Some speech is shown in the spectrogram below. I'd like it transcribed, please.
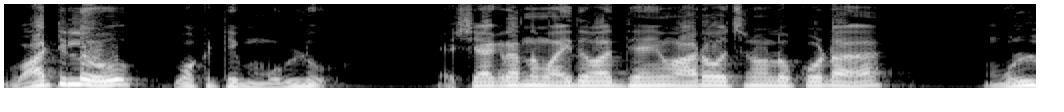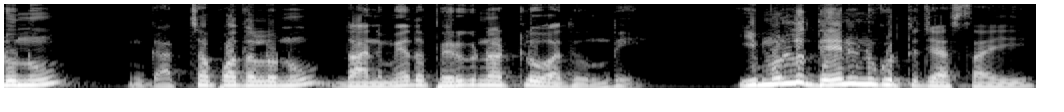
వాటిలో ఒకటి ముళ్ళు. యశాగ్రంథం ఐదవ అధ్యాయం ఆరో వచనంలో కూడా ముళ్ళును గచ్చ పొదలను దాని మీద పెరిగినట్లు అది ఉంది. ఈ ముళ్ళు దేనిని గుర్తు చేస్తాయి?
